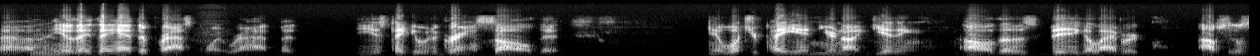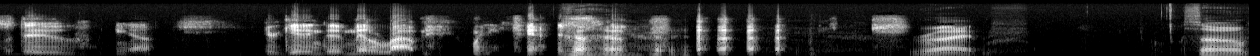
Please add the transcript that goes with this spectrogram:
uh, Yeah. you know, they, they had their price point right, but you just take it with a grain of salt that, you know, what you're paying, you're not getting all those big, elaborate obstacles to do. You know, you're getting the middle lap when you finish. So, right. So,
